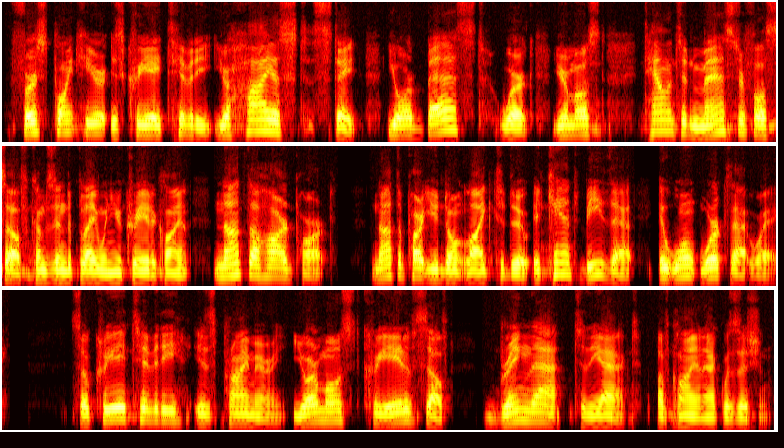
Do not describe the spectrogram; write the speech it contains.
First point here is creativity. Your highest state, your best work, your most talented, masterful self comes into play when you create a client. Not the hard part, not the part you don't like to do. It can't be that. It won't work that way. So, creativity is primary. Your most creative self, bring that to the act of client acquisition.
